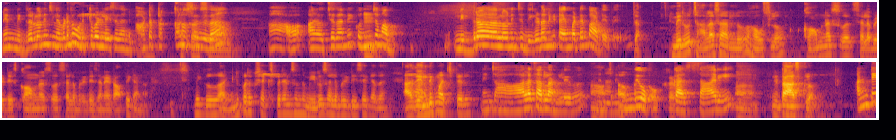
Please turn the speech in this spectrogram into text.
నేను నిద్రలో నుంచి లేవడమే ఉలిక్కిపడి లేసేదాన్ని. పాట టక్కన వస్తుంది కదా. అని వచ్చేదాన్ని. కొంచెం ఆ నిద్రలో నుంచి దిగడానికి టైం పట్టేది పాట అయిపోయేది. మీరు చాలాసార్లు హౌస్లో commoners vs celebrities commoners vs celebrities అనే టాపిక్ అన్నారు మీకు అగ్ని పరీక్ష ఎక్స్పీరియన్స్ ఉంది మీరు సెలబ్రిటీసే కదా? అది ఎందుకు మర్చిపోయారు? నేను చాలా సార్లు అనలేదు. ఒక్కసారి టాస్క్లో అంటే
